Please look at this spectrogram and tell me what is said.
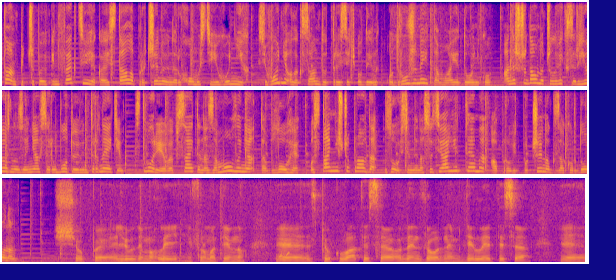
Там підчепив інфекцію, яка і стала причиною нерухомості його ніг. Сьогодні Олександру 31, одружений та має доньку. А нещодавно чоловік серйозно зайнявся роботою в інтернеті, створює вебсайти на замовлення та блоги. Останні, щоправда, зовсім не на соціальні теми, а про відпочинок за кордоном. Щоб е, люди могли інформативно е, спілкуватися один з одним, ділитися. Е,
